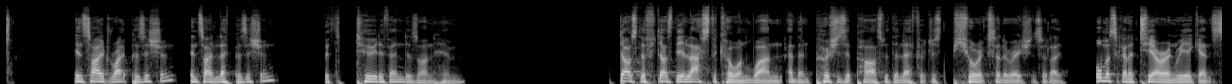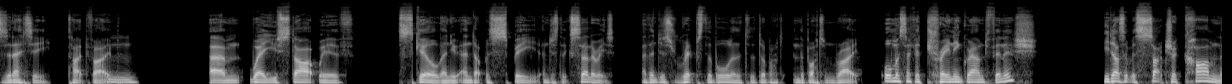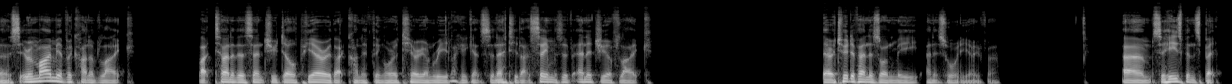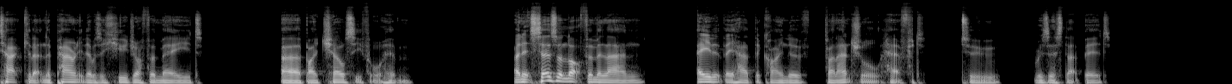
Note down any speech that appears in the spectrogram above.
inside right position, inside left position, with two defenders on him. Does the does the elastico on one and then pushes it past with the left foot, just pure acceleration. So like almost kind of Thierry Henry against Zanetti type vibe, Mm. um, where you start with skill, then you end up with speed and just accelerates, and then just rips the ball into the in the bottom right, almost like a training ground finish. He does it with such a calmness. It reminded me of a kind of like like turn of the century Del Piero, that kind of thing, or a Thierry Henry like against Zanetti, that same sort of energy of like there are two defenders on me and it's already over. Um, so he's been spectacular, and apparently there was a huge offer made uh, by Chelsea for him, and it says a lot for Milan. A that they had the kind of financial heft to resist that bid,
